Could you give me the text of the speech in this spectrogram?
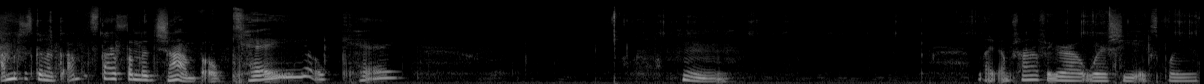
"I'm just gonna I'm gonna start from the jump, okay, okay." Hmm. Like, I'm trying to figure out where she explains.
